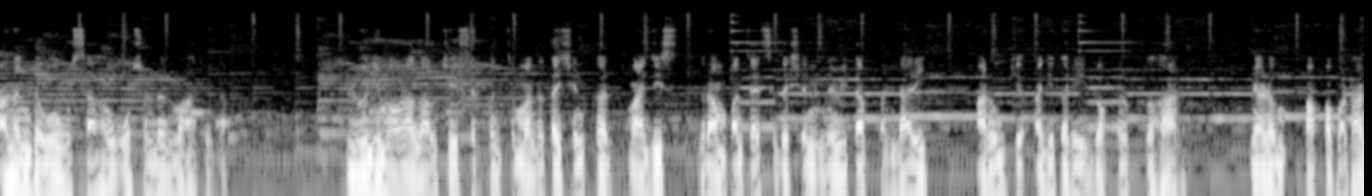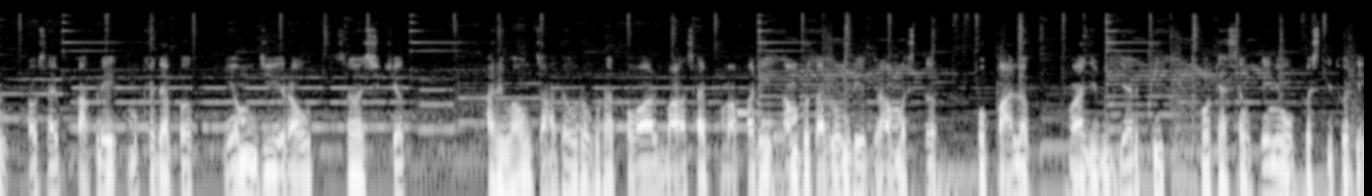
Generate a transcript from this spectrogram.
आनंद व उत्साह ओसंडून वाहत होता. लोणी मावळा गावचे सरपंच मांदाताई शेणकर माजी ग्रामपंचायत सदस्य नविता भंडारी आरोग्य अधिकारी डॉक्टर कहार मॅडम पापा पठाण रावसाहेब काकडे मुख्याध्यापक एम जी राऊत सहशिक्षक हरिभाऊ जाधव रघुनाथ पवार बाळासाहेब मापारी अमृता लोंढे ग्रामस्थ व पालक माजी विद्यार्थी मोठ्या संख्येने उपस्थित होते.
